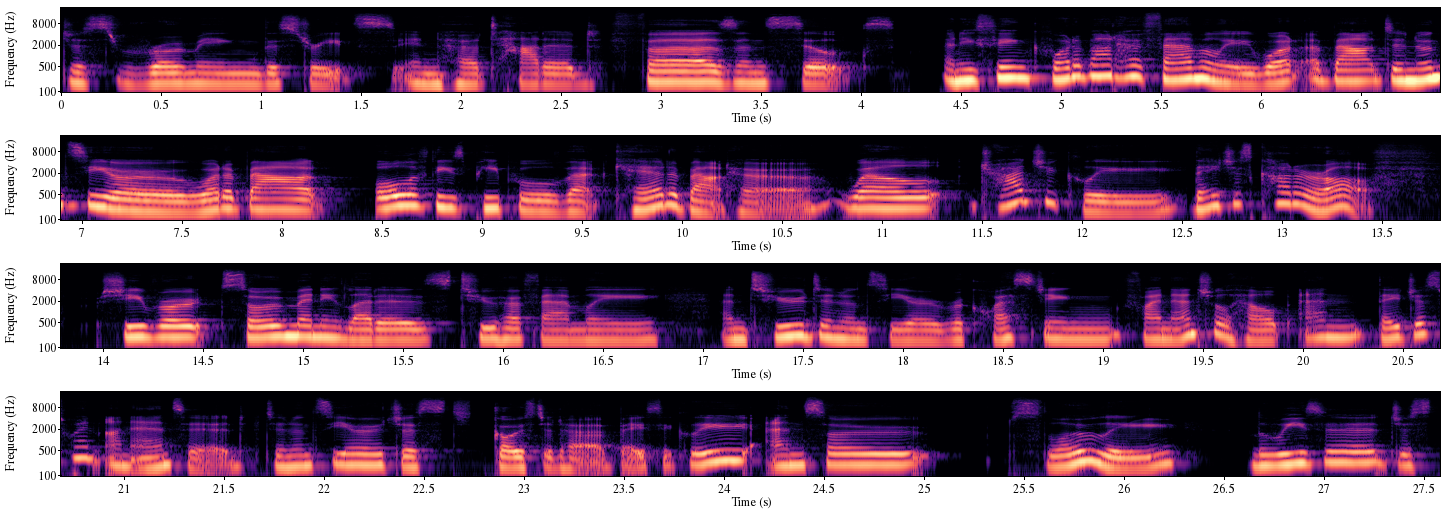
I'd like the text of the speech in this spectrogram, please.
just roaming the streets in her tattered furs and silks. And you think, what about her family? What about D'Annunzio? What about all of these people that cared about her? Well, tragically, they just cut her off she wrote so many letters to her family and to D'Annunzio requesting financial help, and they just went unanswered. D'Annunzio just ghosted her, basically. And so slowly, Luisa just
